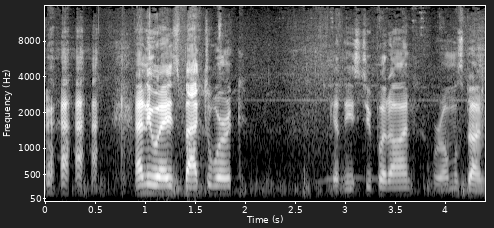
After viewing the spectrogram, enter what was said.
Anyways, back to work. Get these two put on. We're almost done.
